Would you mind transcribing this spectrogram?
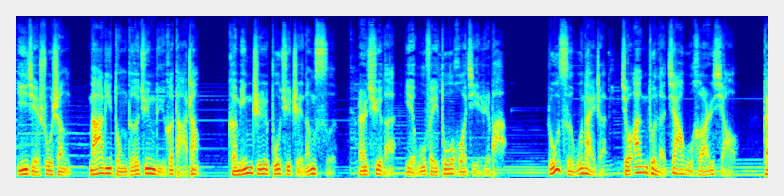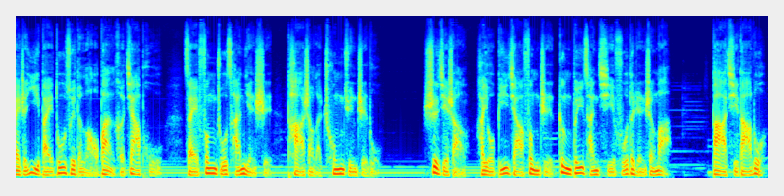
一介书生哪里懂得军旅和打仗？可明知不去只能死，而去了也无非多活几日吧。如此无奈着，就安顿了家务和儿小。带着一百多岁的老伴和家仆，在风烛残年时踏上了充军之路。世界上还有比贾凤志更悲惨起伏的人生吗？大起大落，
